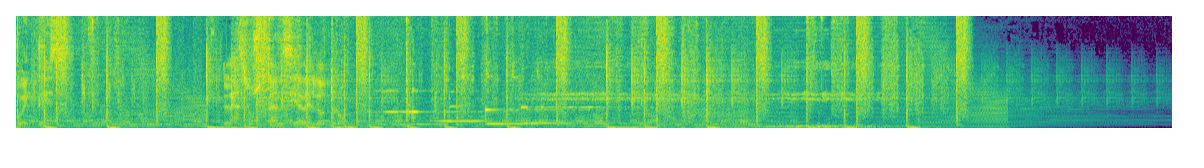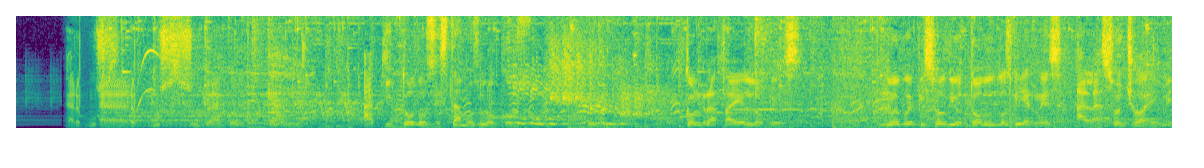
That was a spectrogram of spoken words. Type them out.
Puentes. La sustancia del otro. Aquí todos estamos locos. Con Rafael López. Nuevo episodio todos los viernes a las 8 a.m.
